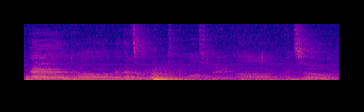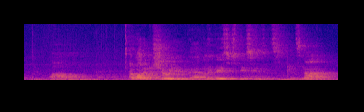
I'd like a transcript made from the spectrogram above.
and uh, and that's something that is being lost today. Uh, and so um, I wanted to show you that an invasive species. It's it's not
